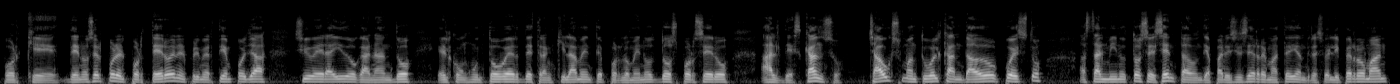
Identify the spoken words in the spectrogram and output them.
porque de no ser por el portero, en el primer tiempo ya se hubiera ido ganando el conjunto verde tranquilamente por lo menos 2 por 0 al descanso. Chaux mantuvo el candado puesto hasta el minuto 60, donde apareció ese remate de Andrés Felipe Román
